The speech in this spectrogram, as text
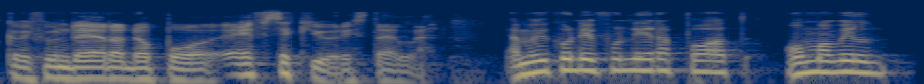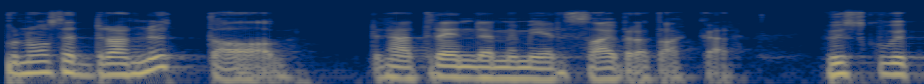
Ska vi fundera då på F-Secure istället? Ja, men vi kunde fundera på att om man vill på något sätt dra nytta av den här trenden med mer cyberattacker, hur skulle vi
